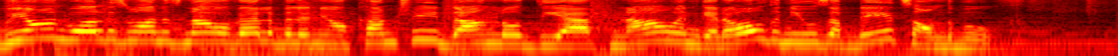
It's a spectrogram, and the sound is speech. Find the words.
WION World is One is now available in your country. Download the app now and get all the news updates on the move.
